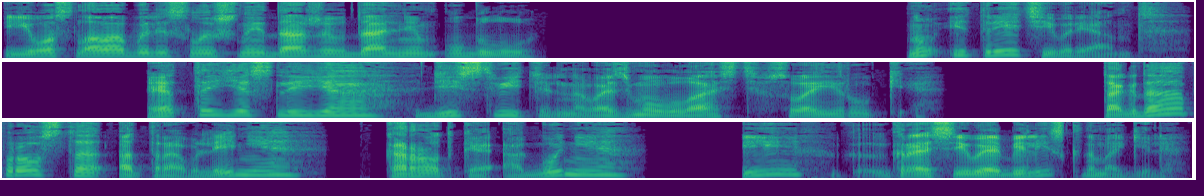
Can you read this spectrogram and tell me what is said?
его слова были слышны даже в дальнем углу. Ну и третий вариант. Это если я действительно возьму власть в свои руки. Тогда просто отравление, короткая агония и красивый обелиск на могиле.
